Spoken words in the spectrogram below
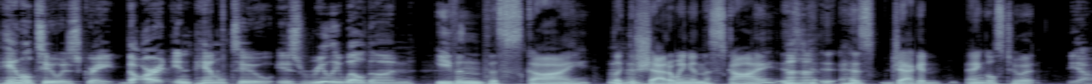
panel Mm-hmm. two is great. The art in panel two is really well done. Even the sky, like Mm-hmm. the shadowing in the sky, is, Uh-huh. has jagged angles to it. Yeah.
